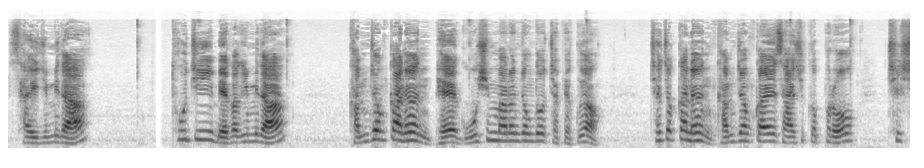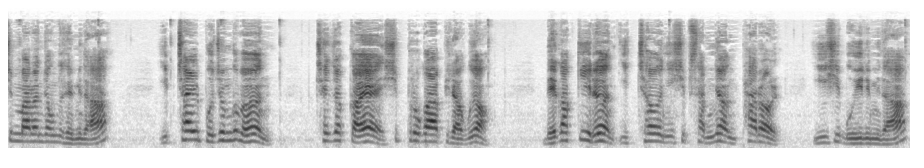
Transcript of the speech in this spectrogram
사유지입니다. 토지 매각입니다. 감정가는 150만원 정도 잡혔고요. 최저가는 감정가의 49% 70만원 정도 됩니다. 입찰 보증금은 최저가의 10%가 필요하고요. 매각기일은 2023년 8월 25일입니다.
